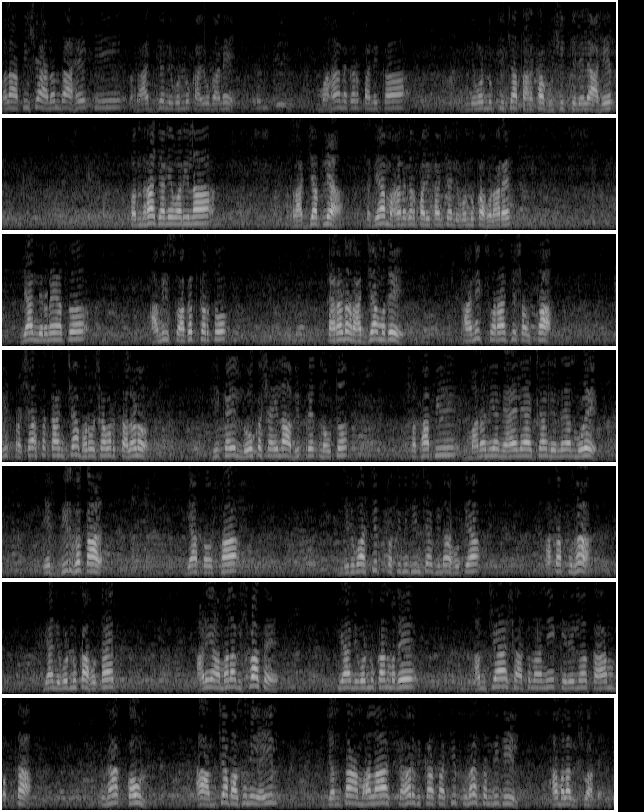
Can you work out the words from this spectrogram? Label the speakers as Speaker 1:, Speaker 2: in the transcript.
Speaker 1: मला अतिशय आनंद आहे की राज्य निवडणूक आयोगाने महानगरपालिका निवडणुकीच्या तारखा घोषित केलेल्या आहेत. पंधरा जानेवारीला राज्यातल्या सगळ्या महानगरपालिकांच्या निवडणुका होणार आहेत. या निर्णयाचं आम्ही स्वागत करतो. कारण राज्यामध्ये स्थानिक स्वराज्य संस्था ही प्रशासकांच्या भरोशावर चालणं ही काही लोकशाहीला अभिप्रेत नव्हतं. तथापि माननीय न्यायालयाच्या निर्णयांमुळे एक दीर्घ काळ या संस्था निर्वाचित प्रतिनिधींच्या विना होत्या. आता पुन्हा या निवडणुका होत आहेत आणि आम्हाला विश्वास आहे की या निवडणुकांमध्ये आमच्या शासनाने केलेलं काम बघता पुन्हा कौल हा आमच्या बाजूने येईल. जनता आम्हाला शहर विकासाची पुन्हा संधी देईल हा मला विश्वास आहे.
